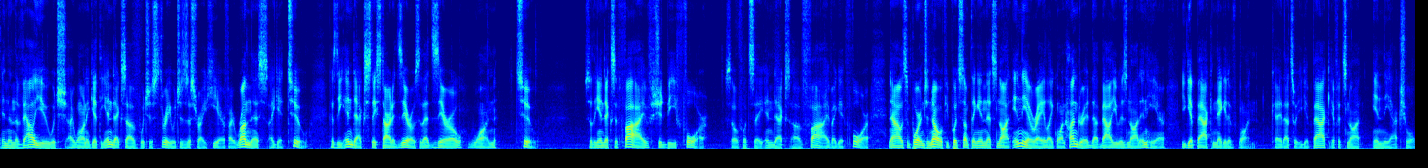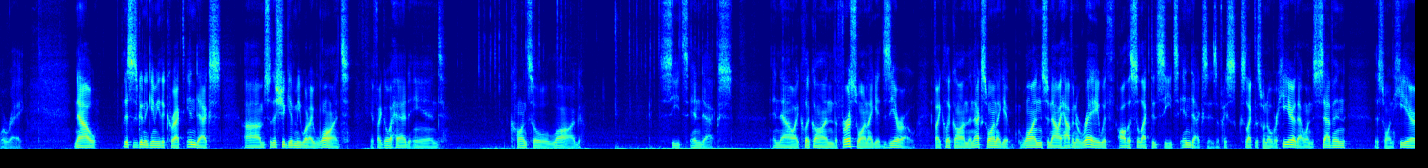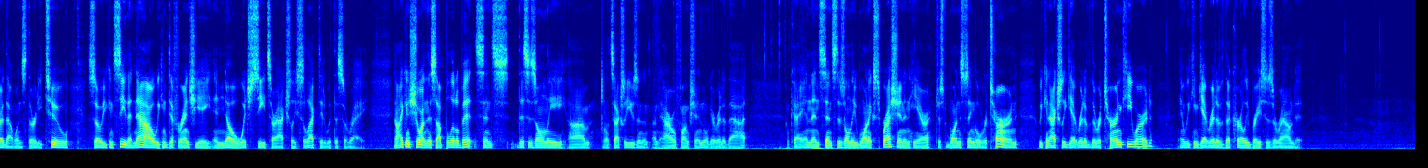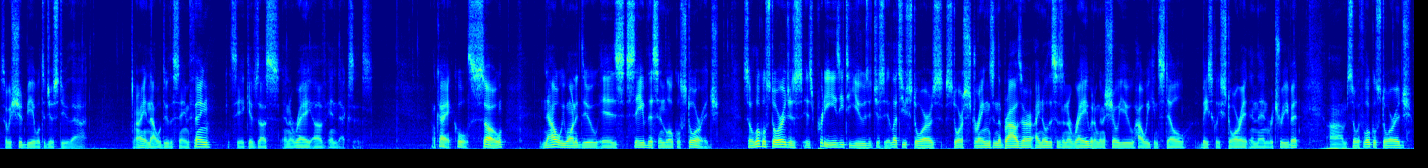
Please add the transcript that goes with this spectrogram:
and then the value, which I want to get the index of, which is 3, which is this right here. If I run this, I get 2 because the index, they start at 0. So that's 0, 1, 2. So the index of 5 should be 4. So if let's say index of 5, I get 4. Now it's important to know if you put something in that's not in the array, like 100, that value is not in here, you get back negative 1. Okay, that's what you get back if it's not in the actual array. Now, this is going to give me the correct index. Um, so this should give me what I want if I go ahead and console log seats index and now I click on the first one I get 0 if I click on the next one I get 1 so now I have an array with all the selected seats indexes. If I select this one over here that one's 7 this one here that one's 32 so you can see that now we can differentiate and know which seats are actually selected with this array now I can shorten this up a little bit since this is only, um, let's actually use an, an arrow function. We'll get rid of that. Okay, and then since there's only one expression in here, just one single return, we can actually get rid of the return keyword and we can get rid of the curly braces around it. So we should be able to just do that. All right, and that will do the same thing. You can see it gives us an array of indexes. Okay, cool. So now what we want to do is save this in local storage. So local storage is, is pretty easy to use. It just it lets you store store strings in the browser. I know this is an array, but I'm going to show you how we can still basically store it and then retrieve it. Um, so with local storage,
